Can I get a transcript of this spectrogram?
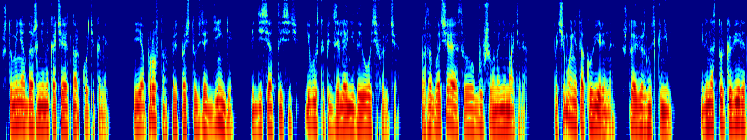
что меня даже не накачают наркотиками, и я просто предпочту взять деньги 50 тысяч и выступить за Леонида Иосифовича, разоблачая своего бывшего нанимателя. Почему они так уверены, что я вернусь к ним? Или настолько верят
